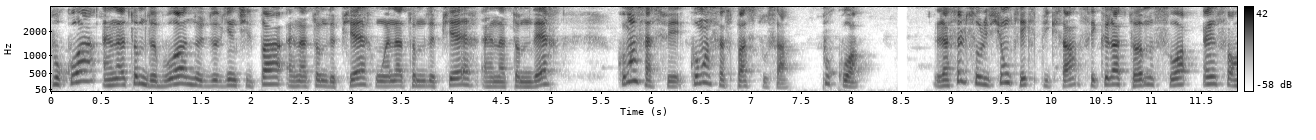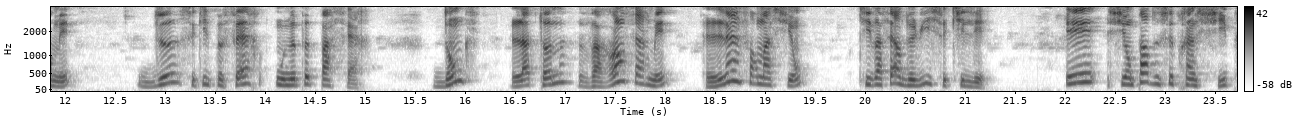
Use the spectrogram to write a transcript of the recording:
Pourquoi un atome de bois ne devient-il pas un atome de pierre, ou un atome de pierre un atome d'air? Comment ça se fait? Comment ça se passe tout ça? Pourquoi? La seule solution qui explique ça, c'est que l'atome soit informé de ce qu'il peut faire ou ne peut pas faire. Donc, l'atome va renfermer l'information qui va faire de lui ce qu'il est. Et si on part de ce principe,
